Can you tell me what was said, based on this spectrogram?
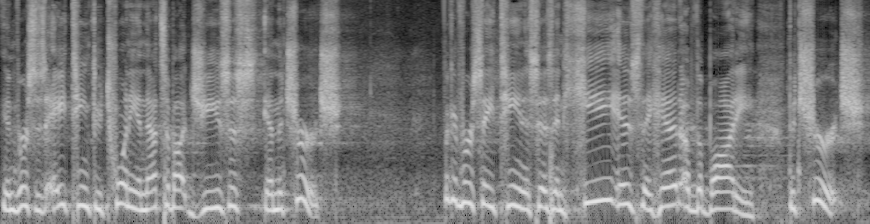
in verses 18 through 20, and that's about Jesus and the church. Look at verse 18. It says, And he is the head of the body, the church.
